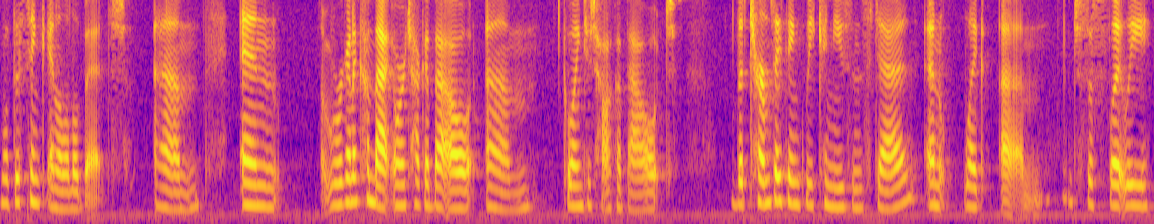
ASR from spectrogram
Let this sink in a little bit. Um, and we're going to come back and we're talk about um, going to talk about the terms I think we can use instead, and like um, just a slightly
